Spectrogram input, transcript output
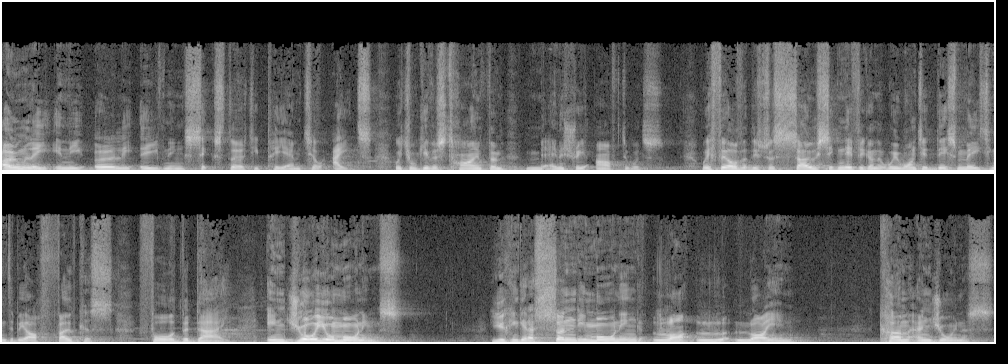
only in the early evening, 6:30 p.m. till 8, which will give us time for ministry afterwards. We feel that this was so significant that we wanted this meeting to be our focus for the day. Enjoy your mornings. You can get a Sunday morning lie-in. Come and join us.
